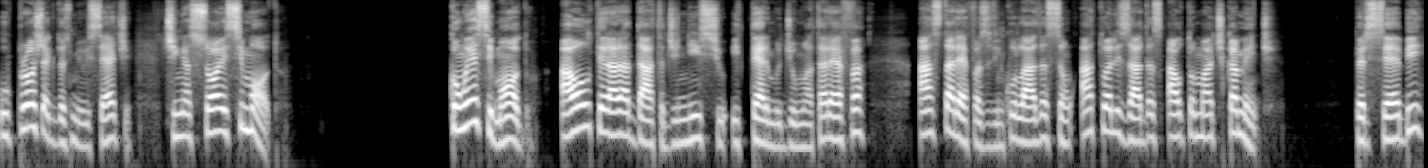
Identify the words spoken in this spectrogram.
O Project 2007 tinha só esse modo. Com esse modo, ao alterar a data de início e término de uma tarefa, as tarefas vinculadas são atualizadas automaticamente. Percebe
